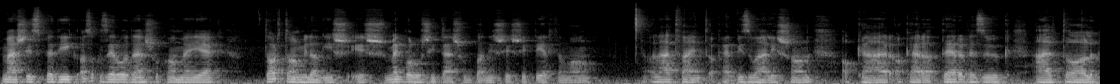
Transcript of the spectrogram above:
másrészt pedig azok az előadások, amelyek tartalmilag is és megvalósításukban is, és itt értem a a látványt, akár vizuálisan, akár, akár a tervezők által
